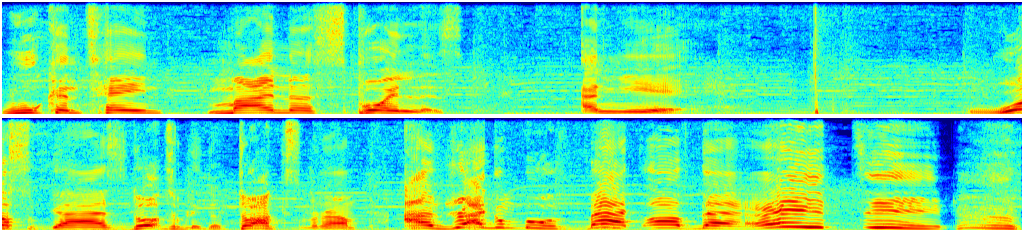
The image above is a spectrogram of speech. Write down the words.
will contain minor spoilers. And yeah. What's up guys, Dr. Blick, the Darkest Man, and Dragon Ball's back off the 18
